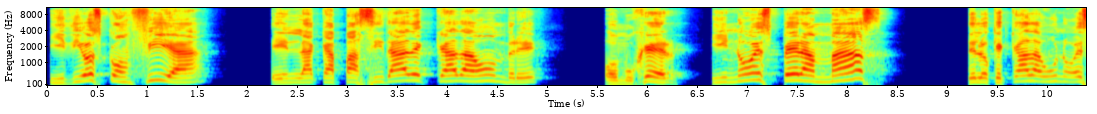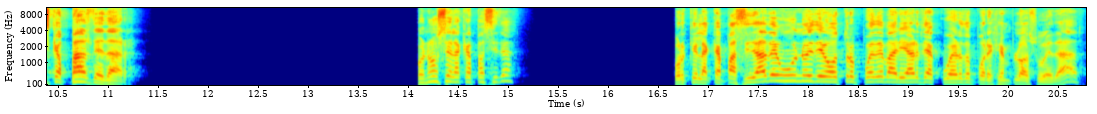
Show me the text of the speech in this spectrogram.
Y Dios confía en la capacidad de cada hombre o mujer y no espera más de lo que cada uno es capaz de dar. Conoce la capacidad. Porque la capacidad de uno y de otro puede variar de acuerdo, por ejemplo, a su edad.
